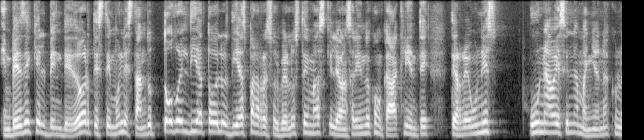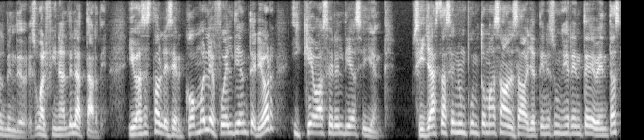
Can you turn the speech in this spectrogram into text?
En vez de que el vendedor te esté molestando todo el día, todos los días para resolver los temas que le van saliendo con cada cliente, te reúnes una vez en la mañana con los vendedores o al final de la tarde y vas a establecer cómo le fue el día anterior y qué va a hacer el día siguiente. Si ya estás en un punto más avanzado, ya tienes un gerente de ventas,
